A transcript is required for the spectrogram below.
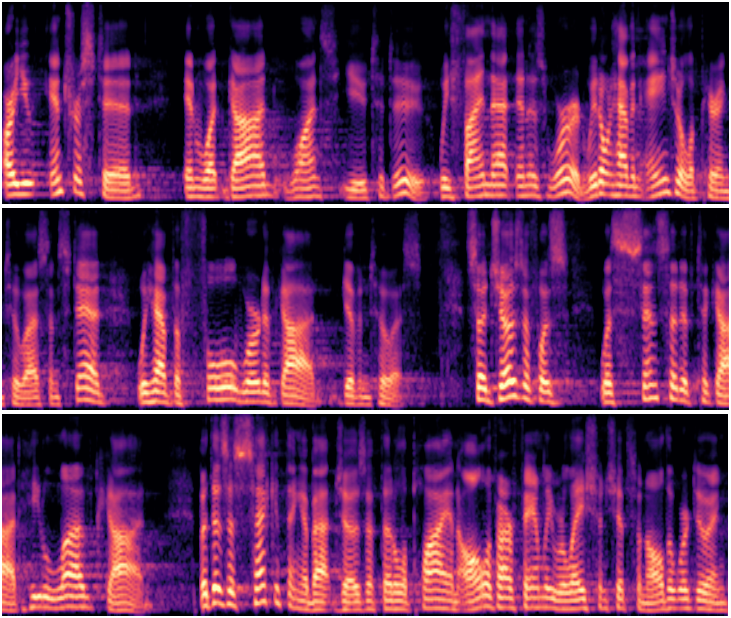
are you interested in what God wants you to do? We find that in His Word. We don't have an angel appearing to us. Instead, we have the full Word of God given to us. So Joseph was, was sensitive to God, he loved God. But there's a second thing about Joseph that'll apply in all of our family relationships and all that we're doing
